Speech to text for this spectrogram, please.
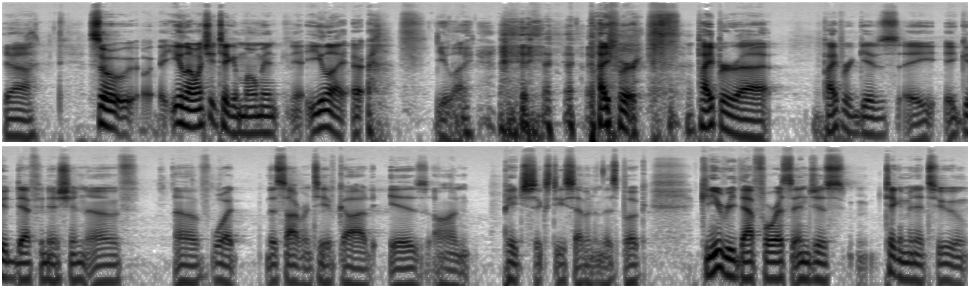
yeah. So, Eli, I want you to take a moment. Eli, uh, Eli, Piper, Piper, uh, Piper gives a, a good definition of of what the sovereignty of God is on page sixty seven of this book. Can you read that for us and just take a minute to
